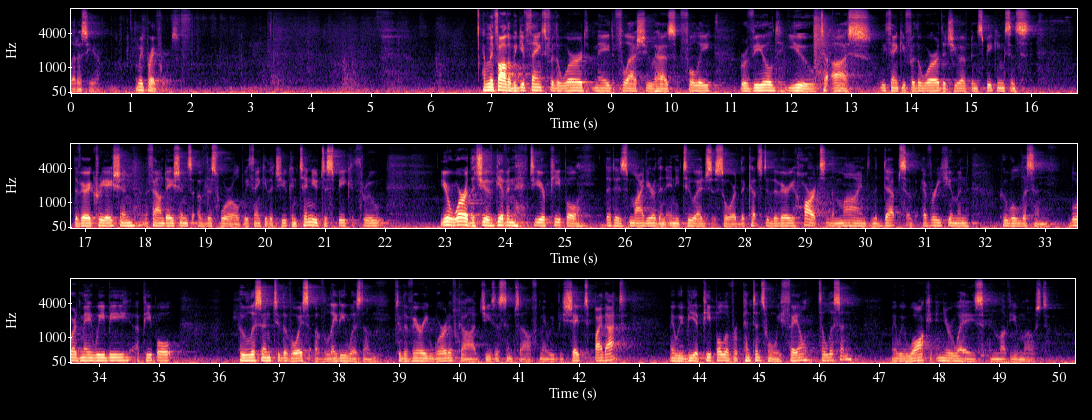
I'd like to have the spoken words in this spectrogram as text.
let us hear. Let me pray for us. Heavenly Father, we give thanks for the Word made flesh who has fully revealed you to us. We thank you for the Word that you have been speaking since the very creation and the foundations of this world. We thank you that you continue to speak through your Word that you have given to your people that is mightier than any two edged sword, that cuts to the very heart and the mind and the depths of every human who will listen. Lord, may we be a people who listen to the voice of Lady Wisdom, to the very Word of God, Jesus Himself. May we be shaped by that. May we be a people of repentance when we fail to listen. May we walk in your ways and love you most.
